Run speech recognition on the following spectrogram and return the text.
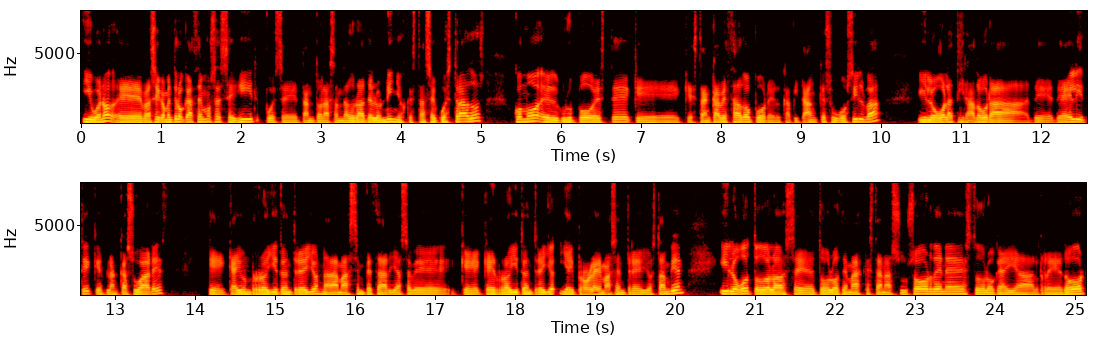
Y bueno, eh, básicamente lo que hacemos es seguir pues, eh, tanto las andaduras de los niños que están secuestrados como el grupo este que, que está encabezado por el capitán, que es Hugo Silva, y luego la tiradora de élite, que es Blanca Suárez, que, hay un rollito entre ellos, nada más empezar ya se ve que, hay rollito entre ellos y hay problemas entre ellos también. Y luego todos los, eh, todos los demás que están a sus órdenes, todo lo que hay alrededor.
